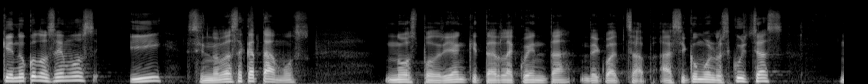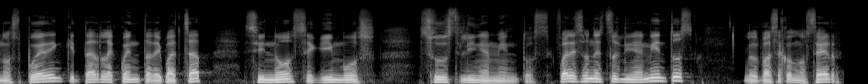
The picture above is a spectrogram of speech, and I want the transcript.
que no conocemos y si no las acatamos nos podrían quitar la cuenta de WhatsApp. Así como lo escuchas, nos pueden quitar la cuenta de WhatsApp si no seguimos sus lineamientos. ¿Cuáles son estos lineamientos? Los vas a conocer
